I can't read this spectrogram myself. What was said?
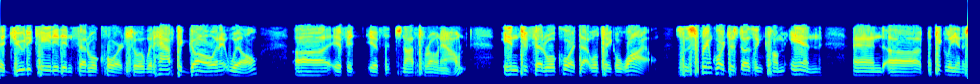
adjudicated in federal court, so it would have to go, and it will, uh, if it if it's not thrown out into federal court. That will take a while. So the Supreme Court just doesn't come in and uh, particularly in a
